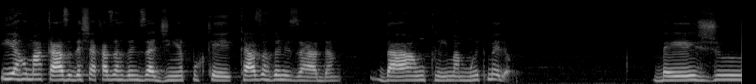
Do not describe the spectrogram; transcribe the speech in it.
e arrumar a casa, deixar a casa organizadinha, porque casa organizada dá um clima muito melhor. Beijo.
